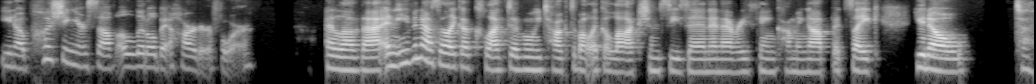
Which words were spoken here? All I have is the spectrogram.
you know pushing yourself a little bit harder for I love that. And even as a, like a collective, when we talked about like election season and everything coming up, it's like, you know, to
